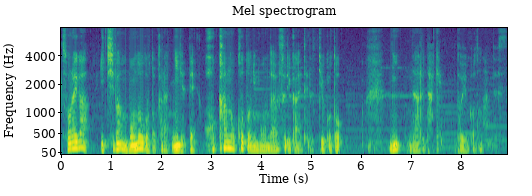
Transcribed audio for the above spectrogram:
それが一番物事から逃げて他のことに問題をすり替えてるっていうことになるだけということなんです。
